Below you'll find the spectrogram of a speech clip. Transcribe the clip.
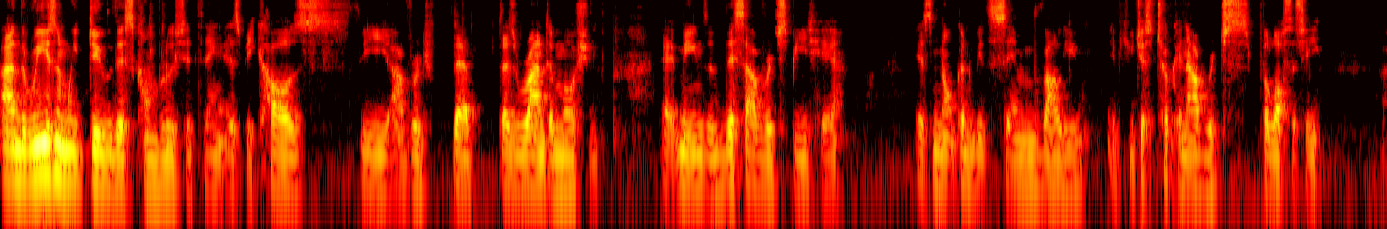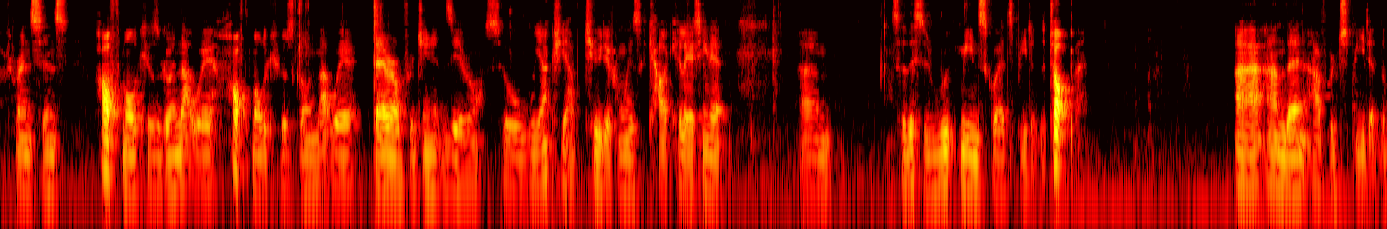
And the reason we do this convoluted thing is because the average there there's random motion. It means that this average speed here is not going to be the same value if you just took an average velocity, for instance, half the molecules are going that way, half the molecules are going that way, they're averaging at zero. So we actually have two different ways of calculating it. Um, so this is root mean squared speed at the top, uh, and then average speed at the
